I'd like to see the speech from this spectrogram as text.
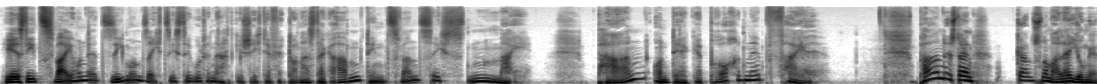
Hier ist die 267. Gute Nacht Geschichte für Donnerstagabend, den 20. Mai. Pan und der gebrochene Pfeil. Pan ist ein ganz normaler Junge.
